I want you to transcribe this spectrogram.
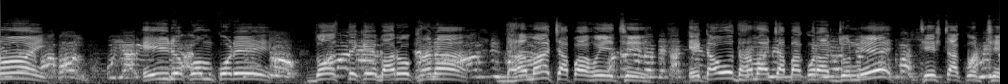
নয় এই রকম করে দশ থেকে বারো খানা ধামা চাপা হয়েছে। এটাও ধামা চাপা করার জন্যে চেষ্টা করছে।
